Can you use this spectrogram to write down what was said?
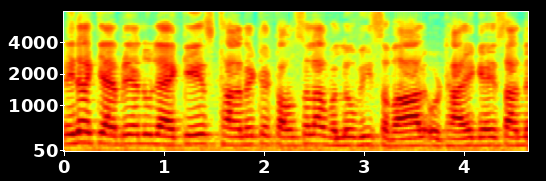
ਇਹਨਾਂ ਕੈਮਰਿਆਂ ਨੂੰ ਲੈ ਕੇ ਸਥਾਨਕ ਕੌਂਸਲਾਂ ਵੱਲੋਂ ਵੀ ਸਵਾਲ ਉਠਾਏ ਗਏ ਸਨ।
